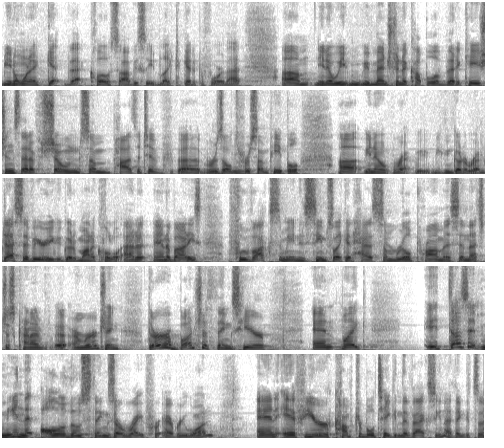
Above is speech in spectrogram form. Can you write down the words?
you don't want to get that close. Obviously, you'd like to get it before that. Um, you know, we, we mentioned a couple of medications that have shown some positive uh, results for some people. Uh, you know, re- you can go to remdesivir, you could go to monoclonal anta- antibodies. Fluvoxamine, it seems like it has some real promise, and that's just kind of uh, emerging. There are a bunch of things here, and like it doesn't mean that all of those things are right for everyone. And if you're comfortable taking the vaccine, I think it's a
